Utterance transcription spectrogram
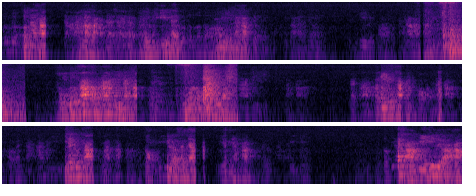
รถยนต์นะครับจะหลักๆจะใช้แบบคงที่แต่รถต้นทดสอบก็มีนะครับเดี๋ยวผมอธิบายเรื่องคงที่ไว้ก่อนนะครับสมมติลูกค้าของห้าปีนะครับคำนวณลงมาเหลือห้าปีนะครับ แต่ถ้ากรณีลูกค้าติดก่อนนะครับติดก่อนสัญญาห้าปีเช่นลูกค้าของมาสักสองปีเหลือสัญญาสามปีอย่างเงี้ยครับแล้วลูกค้าปิดดอกเบี้ยสามปีที่เหลือครับ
